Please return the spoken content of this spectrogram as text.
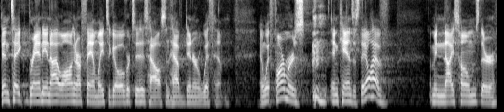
Didn't take Brandy and I along and our family to go over to his house and have dinner with him. And with farmers in Kansas, they all have, I mean, nice homes. They're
